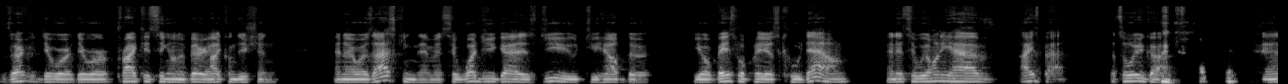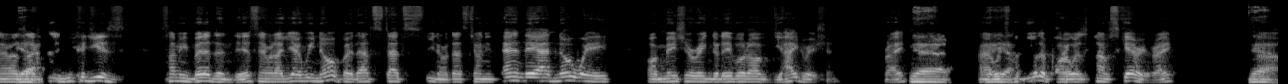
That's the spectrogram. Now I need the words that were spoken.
very they were they were practicing on a very high condition. And i was asking them i said what do you guys do to help the your baseball players cool down, and they said we only have ice bath. That's all you got. and I was yeah. like, you could use something better than this. And we're like, yeah, we know, but that's that's you know that's the only. And they had no way of measuring the level of dehydration, right? Yeah. Uh, yeah which yeah. the other part was kind of scary, right? Yeah. Uh,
